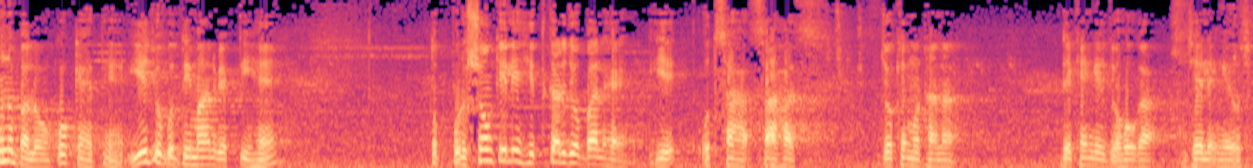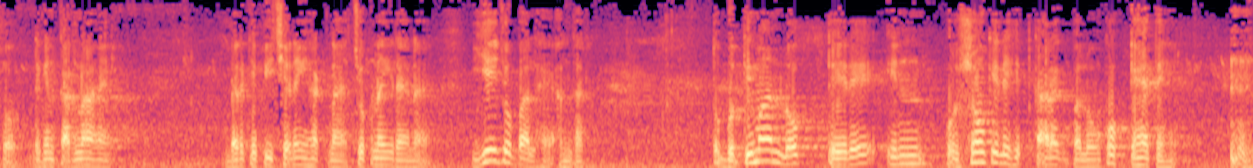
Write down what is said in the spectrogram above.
उन बलों को कहते हैं। ये जो बुद्धिमान व्यक्ति हैं तो पुरुषों के लिए हितकर जो बल है, ये उत्साह, साहस, जोखिम उठाना, देखेंगे जो होगा, झेलेंगे उसको। लेकिन करना है, डर के पीछे नहीं हटना है, चुप नहीं रहना है। ये जो बल है अंदर। तो बुद्धिमान लोग तेरे, इन पुरुषों के लिए हितकारक बलों को कहते हैं।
